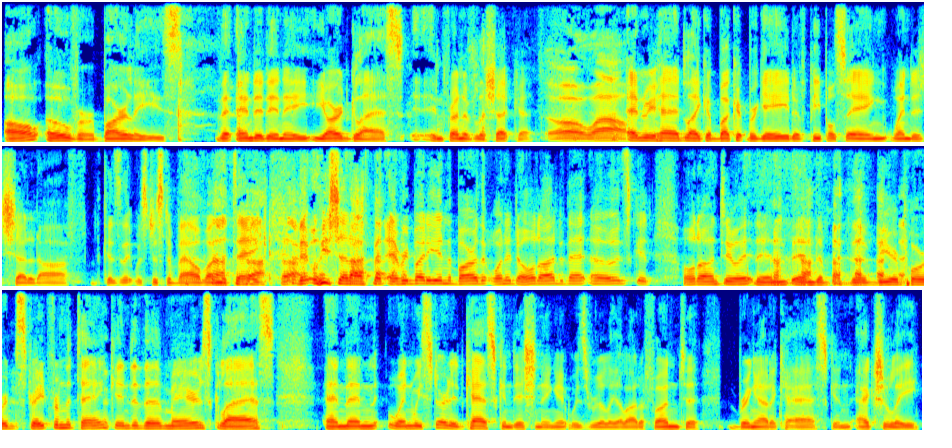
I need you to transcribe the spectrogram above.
all over Barley's that ended in a yard glass in front of Lashutka. Oh wow. And we had like a bucket brigade of people saying when to shut it off because it was just a valve on the tank that we shut off. But everybody in the bar that wanted to hold on to that hose could hold on to it. And, and the, the beer poured straight from the tank into the mayor's glass. And then when we started cask conditioning, it was really a lot of fun to bring out a cask and actually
